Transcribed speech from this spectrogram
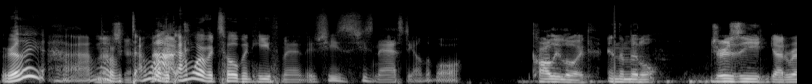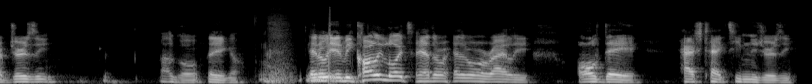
Really? Uh, I'm more, of, a, I'm, more nah. of a, I'm more of a Tobin Heath man. Dude. She's she's nasty on the ball. Carly Lloyd in the middle. Jersey, got to rep Jersey. I'll go. There you go. it'll, it'll be Carly Lloyd to Heather Heather O'Reilly all day. Hashtag Team New Jersey.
